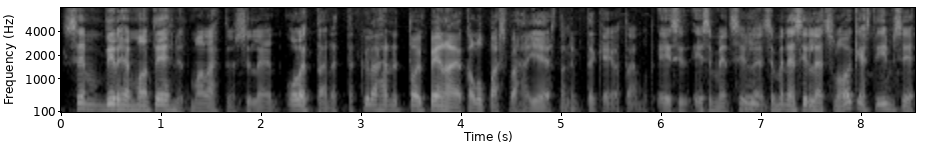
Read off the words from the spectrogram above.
sen virheen mä oon tehnyt, että mä oon lähtenyt silleen olettaen, että kyllähän nyt toi pena, joka lupasi vähän jeesta, niin tekee jotain, mutta ei, se- ei se mene silleen. Mm. Se menee silleen, että sulla on oikeasti ihmisiä,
